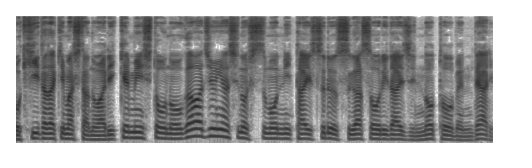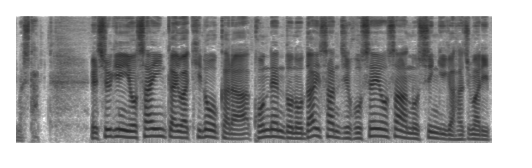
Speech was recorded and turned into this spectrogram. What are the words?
お聞きいただきましたのは立憲民主党の小川淳也氏の質問に対する菅総理大臣の答弁でありました衆議院予算委員会は昨日から今年度の第3次補正予算案の審議が始まり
